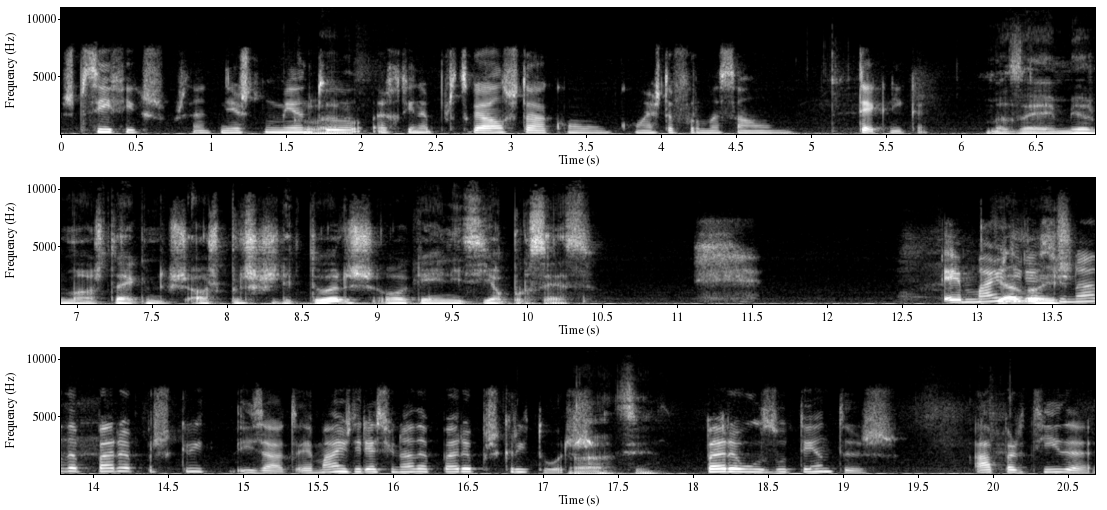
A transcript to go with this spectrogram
específicos. Portanto, neste momento, claro. a Retina Portugal está com, com esta formação técnica. Mas é mesmo aos técnicos, aos prescritores ou a quem inicia o processo? É mais direcionada dois. para prescritores. Exato, é mais direcionada para prescritores. Ah, sim. Para os utentes, à partida,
